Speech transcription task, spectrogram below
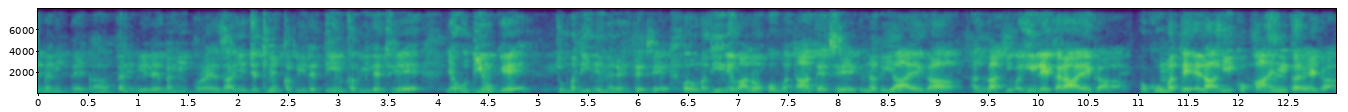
बनी कैका कबीले बनी कुरैज़ा ये जितने कबीले तीन कबीले थे यहूदियों के जो मदीने में रहते थे और मदीने वालों को बताते थे, एक नबी आएगा, अल्लाह की वही लेकर आएगा, हुकूमत इलाही को कायम करेगा।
